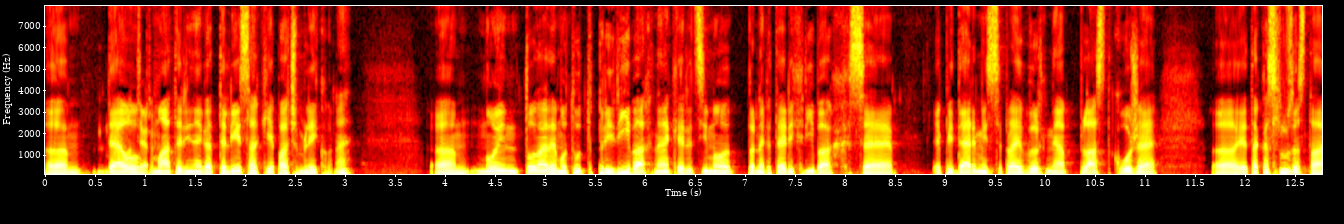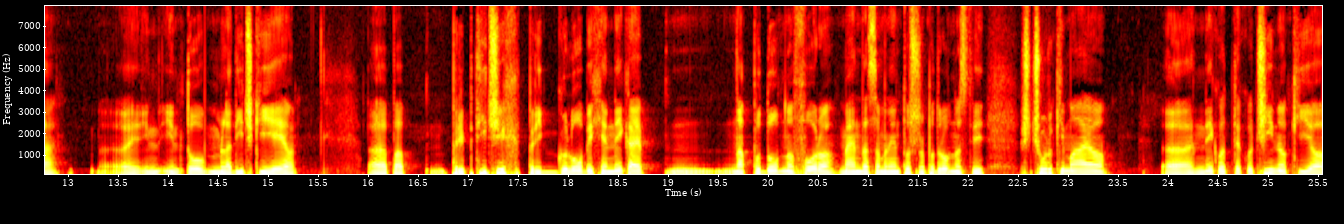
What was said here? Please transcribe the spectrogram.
um, del Mater. Mater. materinega telesa, ki je pač mleko. Ne? Um, no, in to najdemo tudi pri ribah, ne? ker recimo pri nekaterih ribah se epidermis, se pravi vrhnja plast kože, uh, je tako sluzasta uh, in, in to mladički jejo. Uh, pa pri ptičih, pri golobih je nekaj mm, na podobno foro, meni da samo ne vem točno podrobnosti. Ščurki imajo uh, neko tekočino, ki jo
